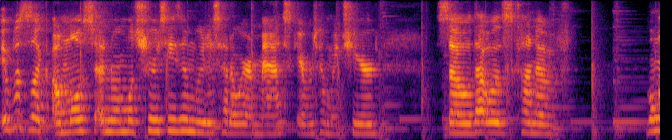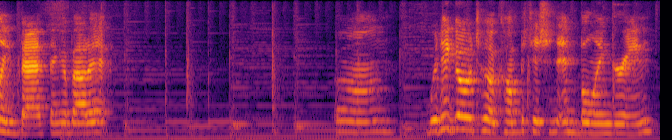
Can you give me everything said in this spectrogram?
it was like almost a normal cheer season. We just had to wear a mask every time we cheered. So that was kind of the only bad thing about it. Um, we did go to a competition in Bowling Green.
